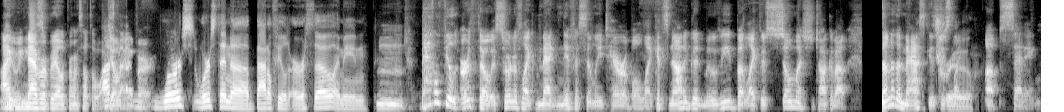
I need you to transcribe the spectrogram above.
I've never ex- been able to bring myself to watch don't that. ever. worse, worse than uh, Battlefield Earth, though. I mean, Mm, Battlefield Earth though is sort of like magnificently terrible. Like it's not a good movie, but like there's so much to talk about. Son of the Mask is just like upsetting.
